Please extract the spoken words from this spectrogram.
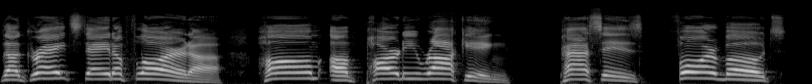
the great state of Florida home of party rocking, passes four votes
